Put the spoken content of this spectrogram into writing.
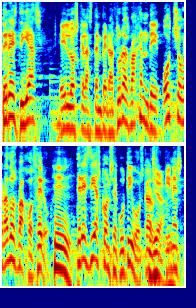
tres días en los que las temperaturas bajen de 8 grados bajo cero. Hmm. Tres días consecutivos. Claro, Ya, si tienes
